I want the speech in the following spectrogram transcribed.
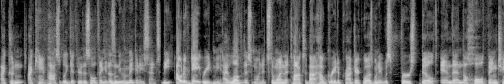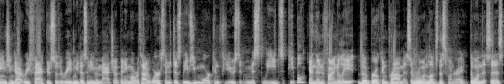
I couldn't, I can't possibly get through this whole thing. It doesn't even make any sense. The out of date README. I love this one. It's the one that talks about how great a project was when it was first built and then the whole thing changed and got refactored. So the README doesn't even match up anymore with how it works and it just leaves you more confused. It misleads people. And then finally, the broken promise. Everyone loves this one, right? The one that says,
